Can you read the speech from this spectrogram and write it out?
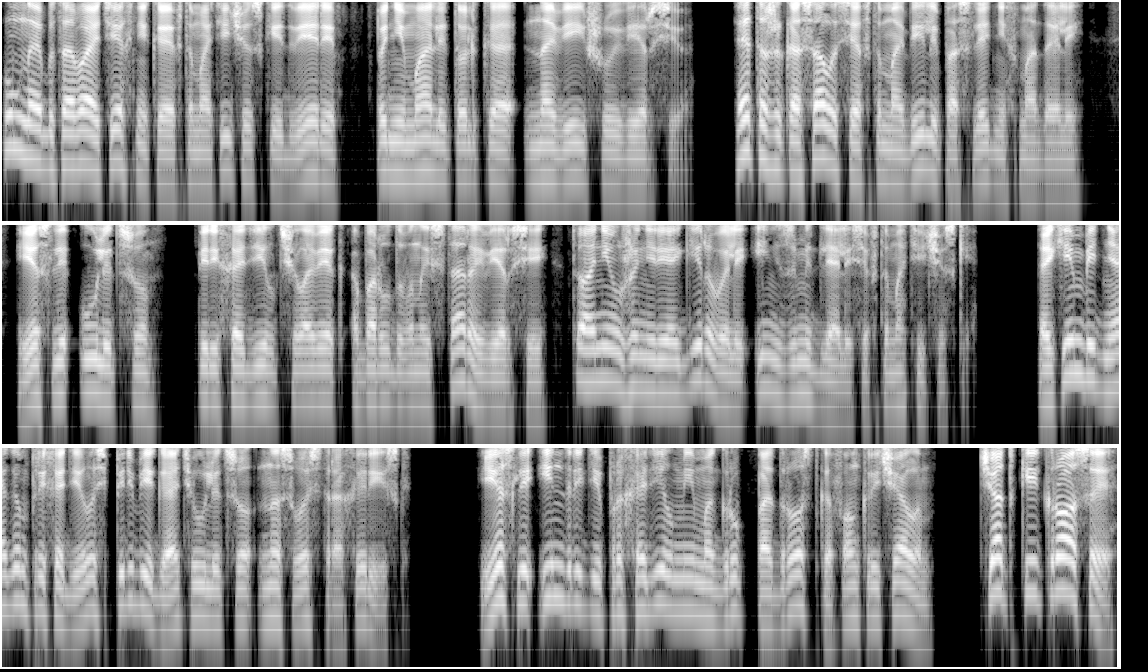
Умная бытовая техника и автоматические двери понимали только новейшую версию. Это же касалось и автомобилей последних моделей. Если улицу переходил человек, оборудованный старой версией, то они уже не реагировали и не замедлялись автоматически. Таким беднягам приходилось перебегать улицу на свой страх и риск. Если Индриди проходил мимо групп подростков, он кричал им «Четкие кроссы!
